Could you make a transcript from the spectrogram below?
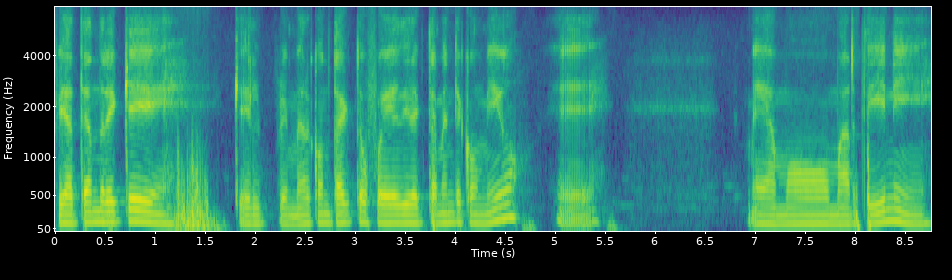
Fíjate André que, el primer contacto fue directamente conmigo. Eh, me llamó Martín y,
